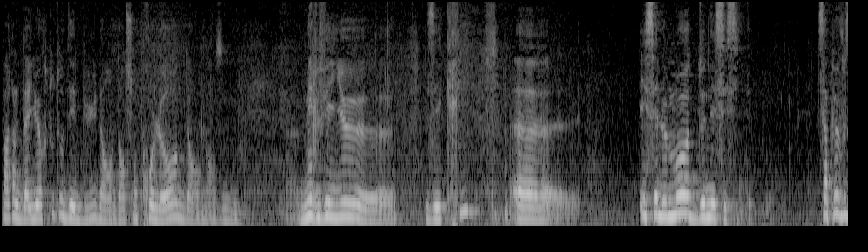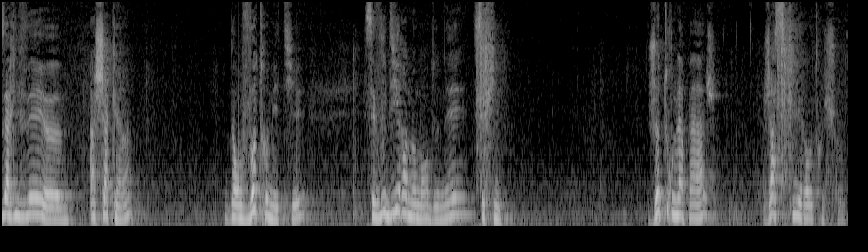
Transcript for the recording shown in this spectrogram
parle d'ailleurs tout au début, dans, son prologue, dans, dans une merveilleux euh, écrits. Euh, et c'est le mode de nécessité. Ça peut vous arriver euh, à chacun, dans votre métier, c'est vous dire à un moment donné, c'est fini. Je tourne la page, j'aspire à autre chose.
